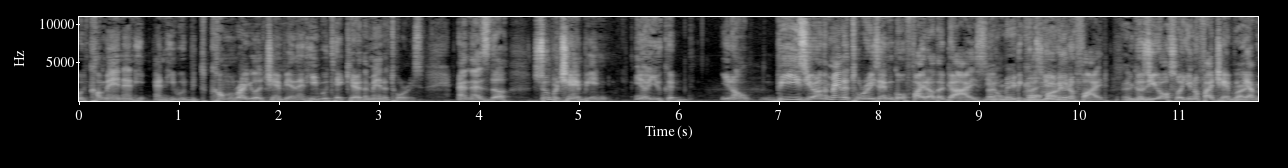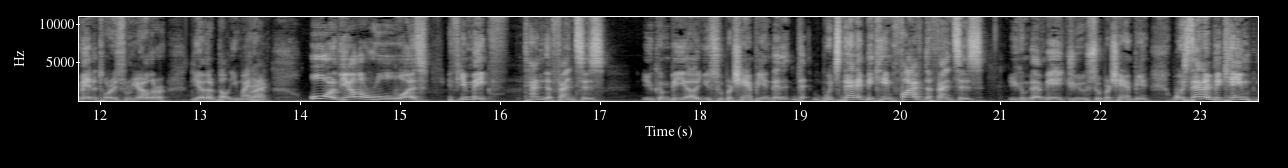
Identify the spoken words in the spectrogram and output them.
would come in and he, and he would become a regular champion, and then he would take care of the mandatories. And as the super champion, you know, you could. You know, be easier on the mandatories and go fight other guys. You And know, make because you're money. unified. And because you're also a unified champion. You have mandatories from your other the other belt you might Right. have. Or the other rule was if you make ten defenses, you can be a U super champion. Then, th- which then it became five defenses. You can then be a super champion. Which then it became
